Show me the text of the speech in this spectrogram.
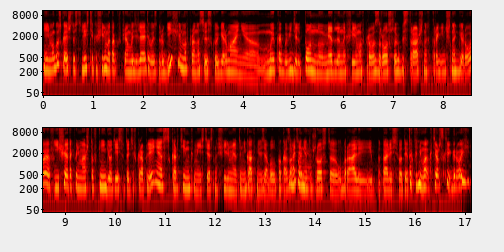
Я не могу сказать, что стилистика фильма так уж прям выделяет его из других фильмов про нацистскую Германию. Мы как бы видели тонну медленных фильмов про взрослых, бесстрашных, трагичных героев. Еще я так понимаю, что в книге вот есть вот эти вкрапления с картинками, естественно, в фильме это никак нельзя было показать, ну, они это просто убрали и пытались, вот я так понимаю, актерской игрой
